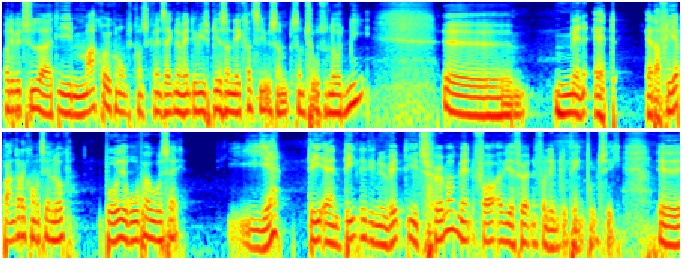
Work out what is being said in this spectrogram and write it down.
Og det betyder, at de makroøkonomiske konsekvenser ikke nødvendigvis bliver så negative som, som 2008-2009. Øh, men at, er der flere banker, der kommer til at lukke? Både i Europa og USA? Ja, det er en del af de nødvendige tømmermænd for, at vi har ført en forlempelig pengepolitik. Øh,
